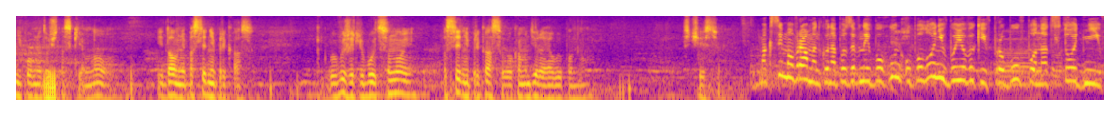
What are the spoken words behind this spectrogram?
не помню точно с кем, но и дал мне последний приказ. Как бы выжить любой ценой. Последний приказ его командира я выполнил с честью. Максим Авраменко на позивний «Богун» у полоні в бойовиків пробув понад 100 днів.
